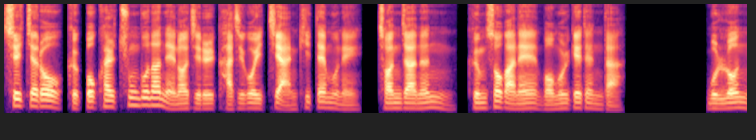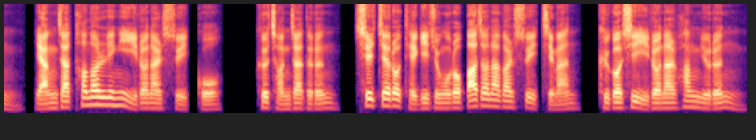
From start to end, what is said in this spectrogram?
실제로 극복할 충분한 에너지를 가지고 있지 않기 때문에 전자는 금속 안에 머물게 된다. 물론 양자 터널링이 일어날 수 있고 그 전자들은 실제로 대기 중으로 빠져나갈 수 있지만 그것이 일어날 확률은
